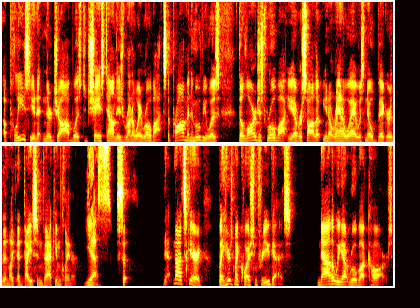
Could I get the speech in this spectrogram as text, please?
a police unit, and their job was to chase down these runaway robots. The problem in the movie was the largest robot you ever saw that you know ran away was no bigger than like a Dyson vacuum cleaner. Yes. So, yeah, not scary. But here's my question for you guys. Now that we got robot cars,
